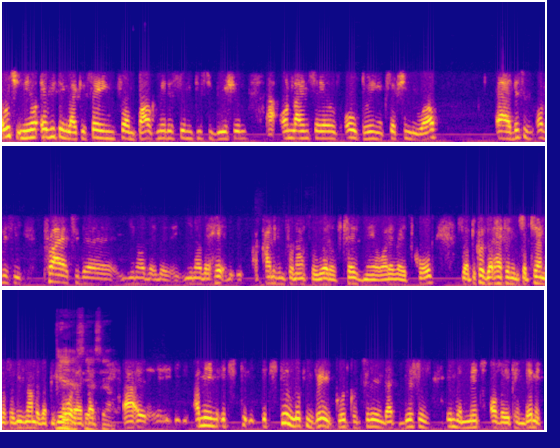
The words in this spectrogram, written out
uh, which you know everything like you're saying from bulk medicine distribution, uh, online sales, all doing exceptionally well. Uh, this is obviously prior to the, you know, the, the you know, the head, I can't even pronounce the word of TRESemmé or whatever it's called. So because that happened in September, so these numbers are before yes, that. Yes, but, yeah. uh, I mean, it's it's still looking very good considering that this is in the midst of a pandemic.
